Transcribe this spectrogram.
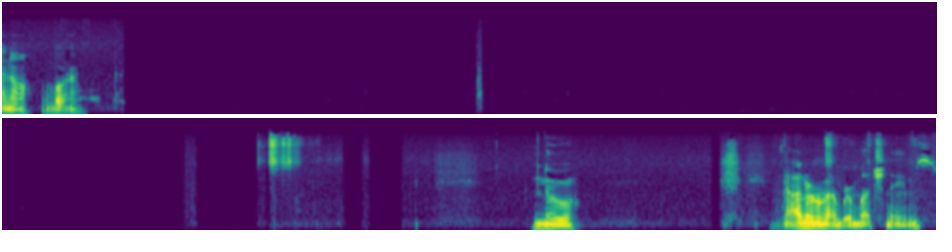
I know, boring. No, I don't remember much names.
